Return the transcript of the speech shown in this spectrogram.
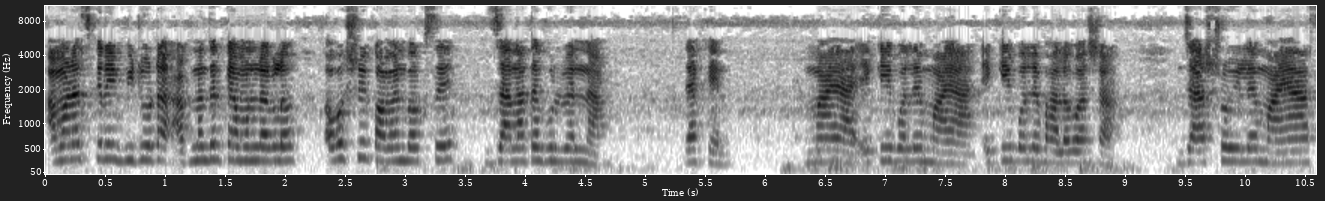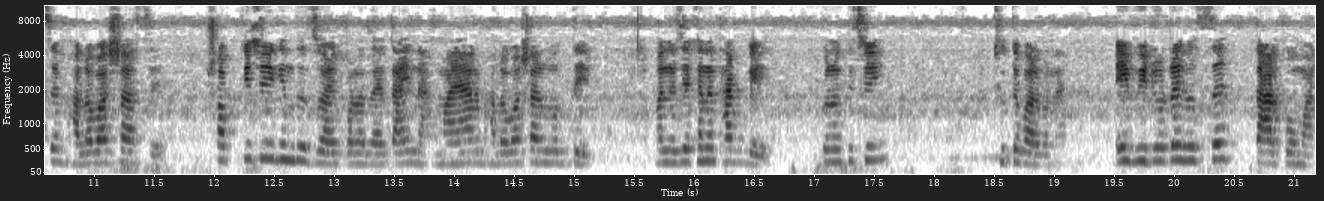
আমার আজকের এই ভিডিওটা আপনাদের কেমন লাগল, অবশ্যই কমেন্ট বক্সে জানাতে ভুলবেন না। দেখেন, মায়া, একেই বলে মায়া, একেই বলে ভালোবাসা। যার শরীরে মায়া আছে, ভালোবাসা আছে সব কিছুই কিন্তু জয় করা যায়, তাই না? মায়ার ভালোবাসার মধ্যে মানে যেখানে থাকবে কোনো কিছুই ছুতে পারবে না। এই ভিডিওটাই হচ্ছে তার প্রমাণ।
